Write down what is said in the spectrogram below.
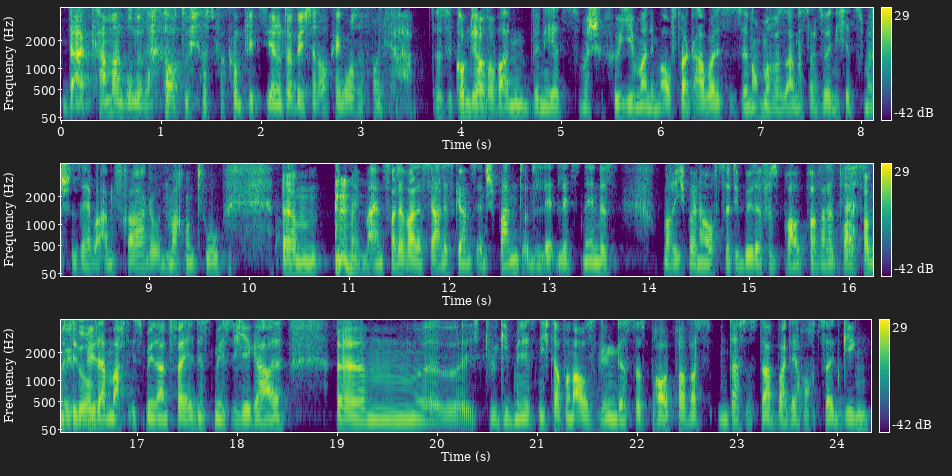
da kann man so eine Sache auch durchaus verkomplizieren und da bin ich dann auch kein großer Freund von. Ja, das kommt ja auch darauf an, wenn ihr jetzt zum Beispiel für jemanden im Auftrag arbeitet, ist es ja nochmal was anderes, als wenn ich jetzt zum Beispiel selber anfrage und mache und tu. Ähm, in meinem Falle war das ja alles ganz entspannt und le letzten Endes mache ich bei einer Hochzeit die Bilder fürs Brautpaar, weil das Brautpaar das mit den Bildern macht, ist mir dann verhältnismäßig egal. Ähm, äh, ich bin jetzt nicht davon ausgegangen, dass das Brautpaar, was um das es da bei der Hochzeit ging,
